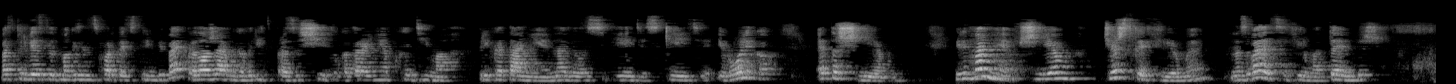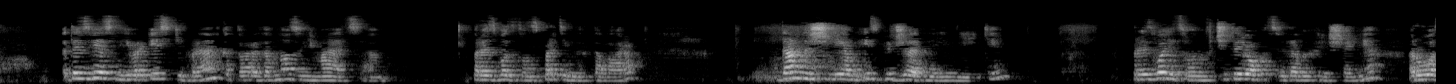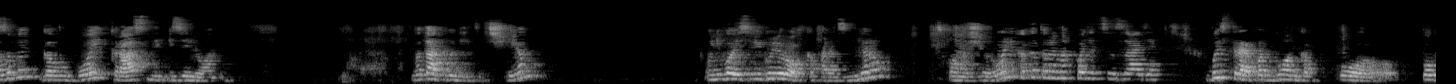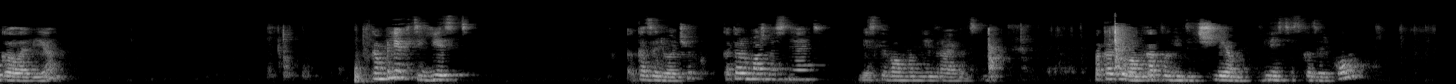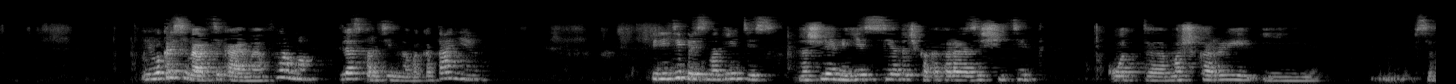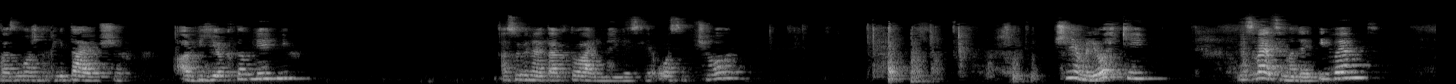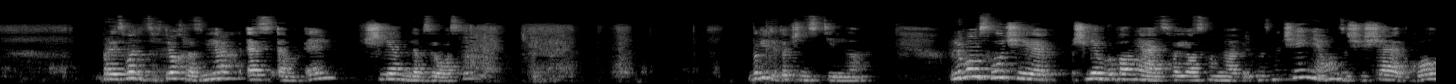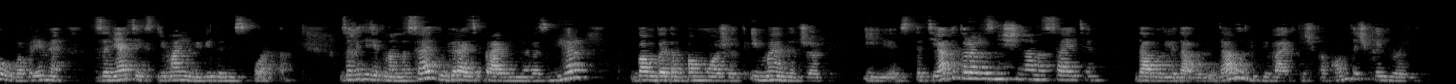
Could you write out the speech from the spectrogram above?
Вас приветствует магазин спорта Extreme B-Bike. Продолжаем говорить про защиту, которая необходима при катании на велосипеде, скейте и роликах. Это шлем. Перед вами шлем чешской фирмы. Называется фирма Tempish. Это известный европейский бренд, который давно занимается производством спортивных товаров. Данный шлем из бюджетной линейки. Производится он в четырех цветовых решениях розовый, голубой, красный и зеленый. Вот так выглядит шлем. У него есть регулировка по размеру с помощью ролика, который находится сзади. Быстрая подгонка по, по голове. В комплекте есть козыречек, который можно снять, если вам он не нравится. Покажу вам, как выглядит шлем вместе с козырьком. У него красивая обтекаемая форма для спортивного катания. Впереди присмотритесь, на шлеме есть сеточка, которая защитит от э, машкары и всевозможных летающих объектов летних. Особенно это актуально, если осы пчелы. Шлем легкий. Называется модель Event. Производится в трех размерах SML, шлем для взрослых. Выглядит очень стильно. В любом случае, шлем выполняет свое основное предназначение, он защищает голову во время занятий экстремальными видами спорта. Заходите к нам на сайт, выбирайте правильный размер, вам в этом поможет и менеджер, и статья, которая размещена на сайте www.bbike.com.ua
